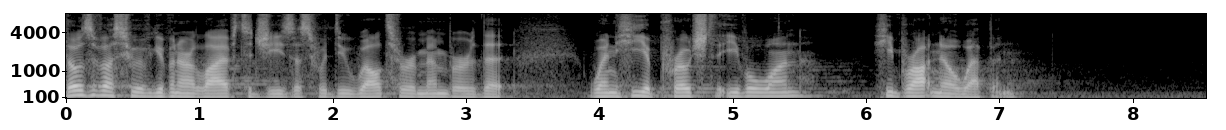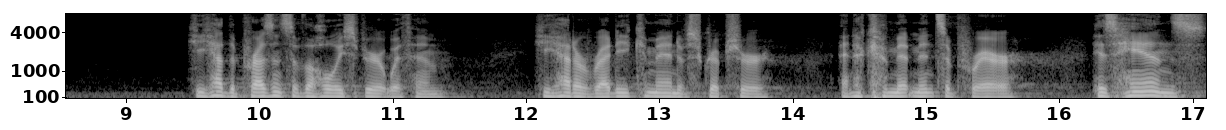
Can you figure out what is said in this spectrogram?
Those of us who have given our lives to Jesus would do well to remember that when he approached the evil one, he brought no weapon. He had the presence of the Holy Spirit with him. He had a ready command of Scripture and a commitment to prayer. His hands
